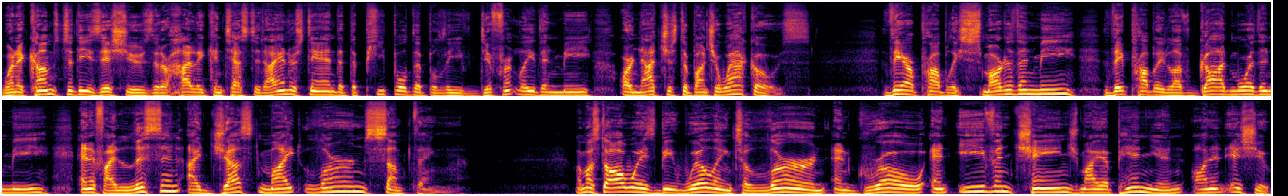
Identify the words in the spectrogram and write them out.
When it comes to these issues that are highly contested, I understand that the people that believe differently than me are not just a bunch of wackos. They are probably smarter than me. They probably love God more than me. And if I listen, I just might learn something. I must always be willing to learn and grow and even change my opinion on an issue.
